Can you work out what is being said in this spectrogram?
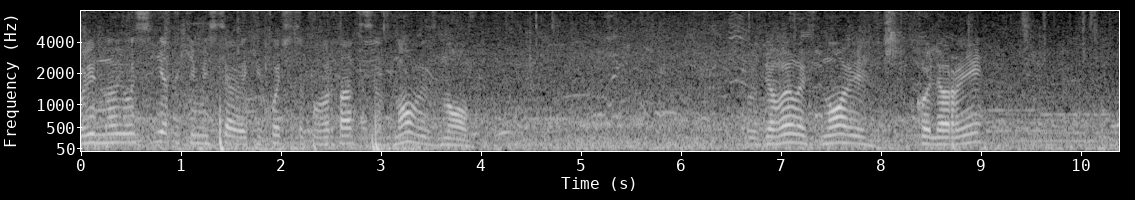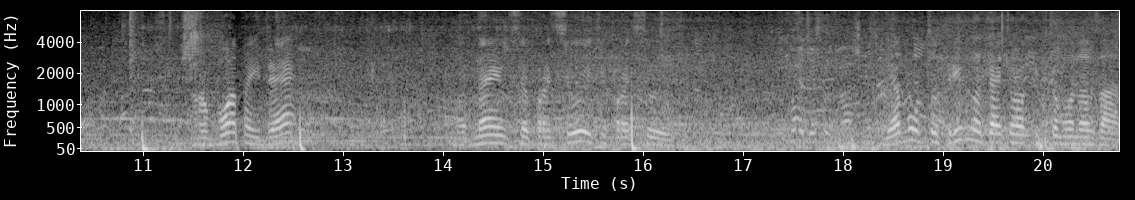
Блін, ну і ось є такі місця, в які хочеться повертатися знову і знову. З'явились нові кольори. Робота йде. Над нею все працюють і працюють. Я був тут рівно 5 років тому назад.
